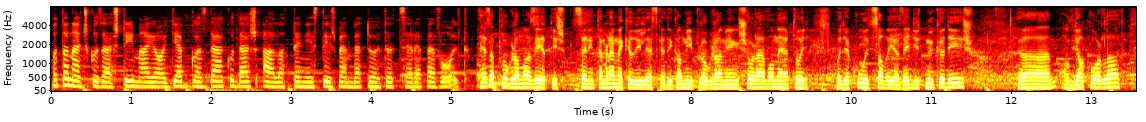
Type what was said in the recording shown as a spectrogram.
A tanácskozás témája a gyepgazdálkodás állattenyésztésben betöltött szerepe volt. Ez a program azért is szerintem remekül illeszkedik a mi programjaink sorába, mert hogy, hogy a kult szavai az együttműködés, a gyakorlat,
